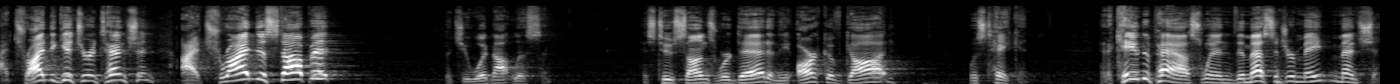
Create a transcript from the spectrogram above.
I tried to get your attention, I tried to stop it, but you would not listen. His two sons were dead, and the ark of God was taken. And it came to pass when the messenger made mention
